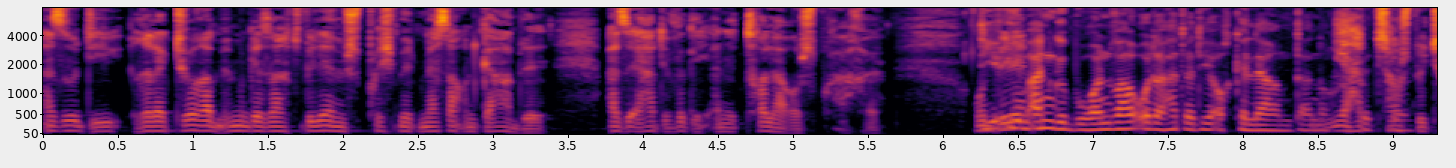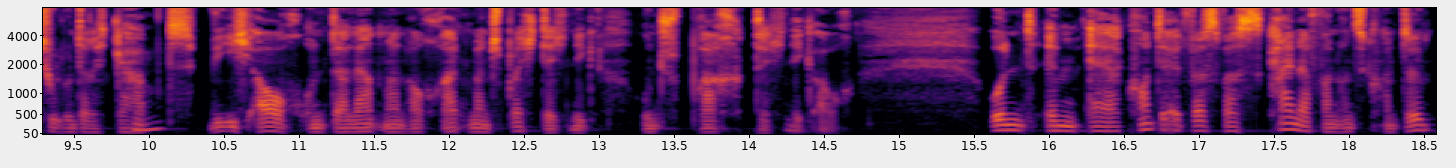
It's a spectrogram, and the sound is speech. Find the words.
Also die Redakteure haben immer gesagt, Willem spricht mit Messer und Gabel. Also er hatte wirklich eine tolle Aussprache. Und die Willem, ihm angeboren war oder hat er die auch gelernt dann noch? Er hat Schauspielschulunterricht gehabt, mhm. wie ich auch. Und da lernt man auch, hat man Sprechtechnik und Sprachtechnik auch. Und ähm, er konnte etwas, was keiner von uns konnte.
